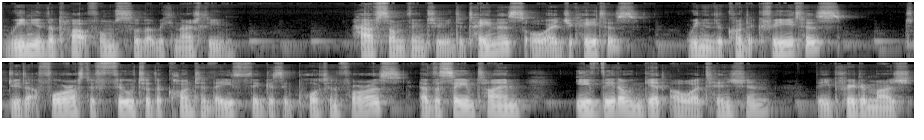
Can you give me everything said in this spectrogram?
We need the platforms so that we can actually have something to entertain us or educate us. We need the content creators to do that for us, to filter the content they think is important for us. At the same time, if they don't get our attention, they pretty much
